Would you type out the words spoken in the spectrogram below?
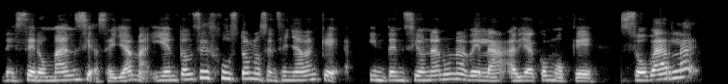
de ceromancia se llama, y entonces justo nos enseñaban que intencionar una vela había como que sobarla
